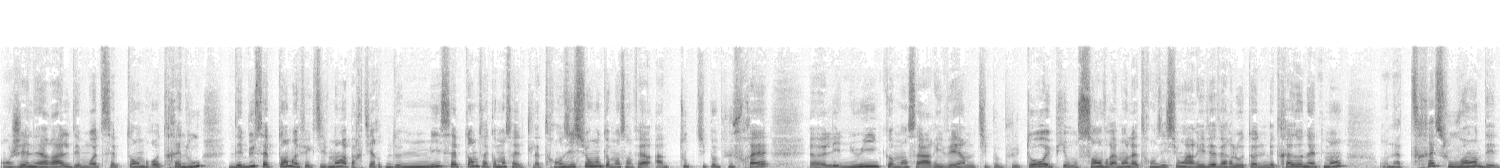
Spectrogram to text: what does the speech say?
en général des mois de septembre très doux. Début septembre, effectivement, à partir de mi-septembre, ça commence à être la transition, il commence à en faire un tout petit peu plus frais. Euh, les nuits commencent à arriver un petit peu plus tôt et puis on sent vraiment la transition arriver vers l'automne. Mais très honnêtement, on a très souvent des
